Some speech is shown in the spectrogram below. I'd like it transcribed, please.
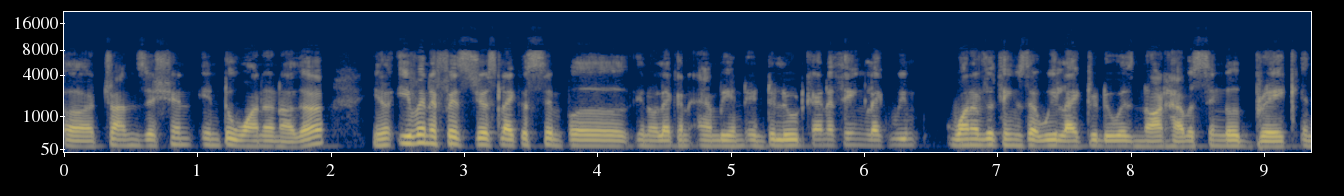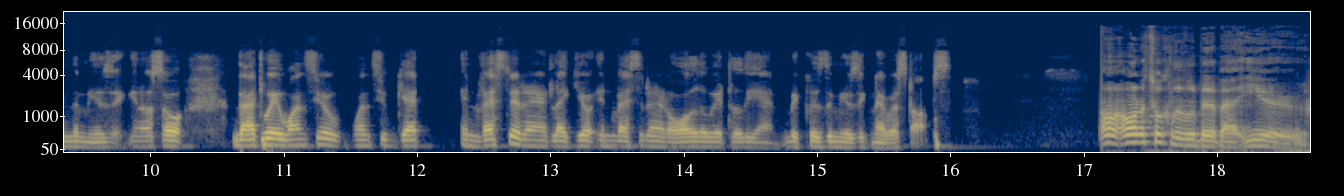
uh, transition into one another. You know, even if it's just like a simple, you know, like an ambient interlude kind of thing. Like we, one of the things that we like to do is not have a single break in the music. You know, so that way, once you once you get invested in it, like you're invested in it all the way till the end because the music never stops. I want to talk a little bit about you.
